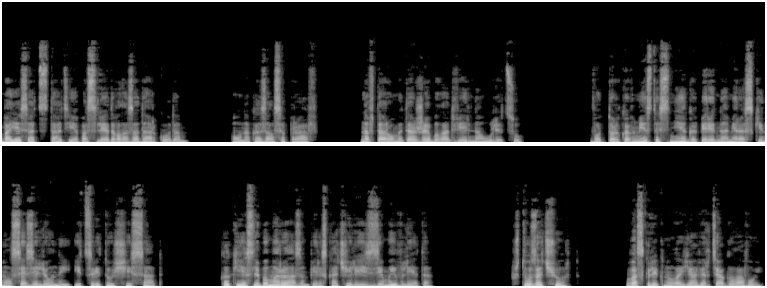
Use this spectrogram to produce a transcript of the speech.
Боясь отстать, я последовала за Дарквудом. Он оказался прав. На втором этаже была дверь на улицу. Вот только вместо снега перед нами раскинулся зеленый и цветущий сад. Как если бы мы разом перескочили из зимы в лето. «Что за черт?» — воскликнула я, вертя головой.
